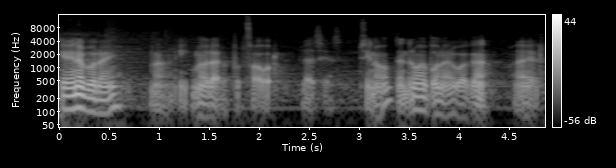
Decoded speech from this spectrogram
¿Qué viene por ahí? No, ignorar, por favor. Gracias. Si no, tendremos que poner algo acá. A ver.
